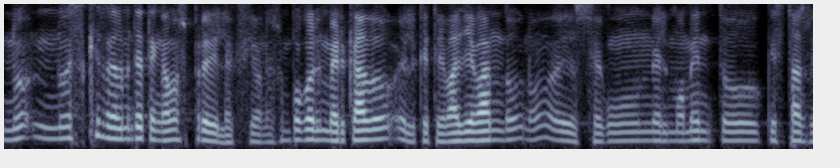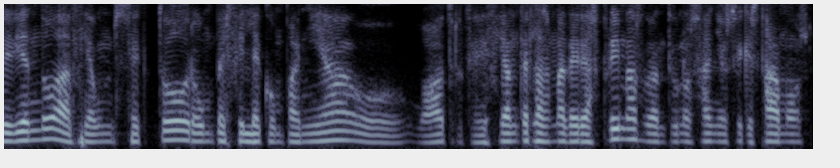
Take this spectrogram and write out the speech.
No, no, es que realmente tengamos predilección, es un poco el mercado el que te va llevando, ¿no? Eh, según el momento que estás viviendo, hacia un sector o un perfil de compañía o, a otro. Te decía antes las materias primas, durante unos años sí que estábamos,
